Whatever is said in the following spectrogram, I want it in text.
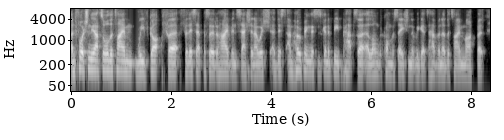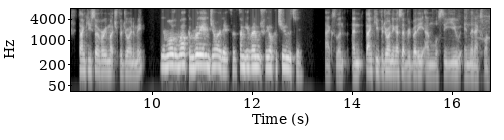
unfortunately that's all the time we've got for for this episode of hive in session. I wish uh, this i'm hoping this is going to be perhaps a, a, longer conversation that we get to have another time mark but thank you so very much for joining me. You're more than welcome. Really enjoyed it. Thank you very much for the opportunity. Excellent. And thank you for joining us everybody and we'll see you in the next one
